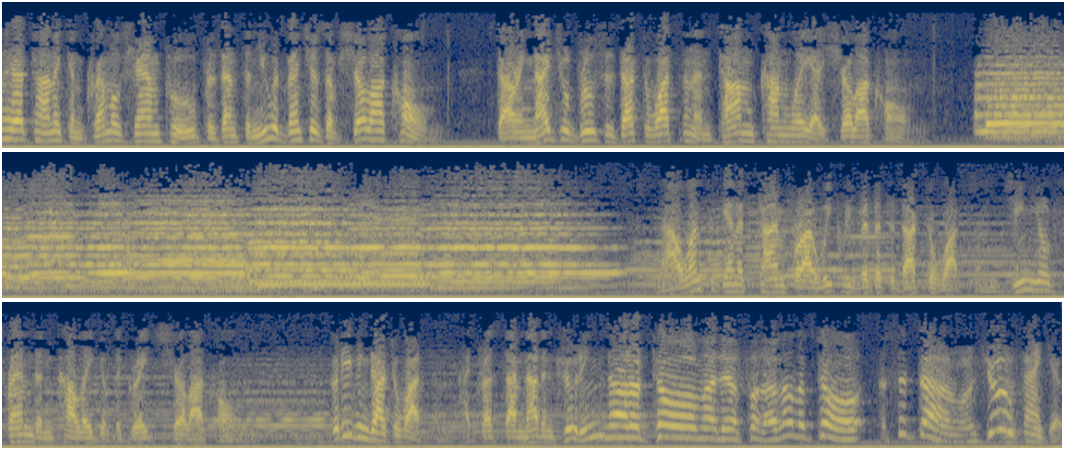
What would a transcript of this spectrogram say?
Hair Tonic and Kreml Shampoo present the new adventures of Sherlock Holmes, starring Nigel Bruce as Dr. Watson and Tom Conway as Sherlock Holmes. Now, once again, it's time for our weekly visit to Dr. Watson, genial friend and colleague of the great Sherlock Holmes. Good evening, Dr. Watson. I trust I'm not intruding. Not at all, my dear fellow, not at all. Sit down, won't you? Thank you.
